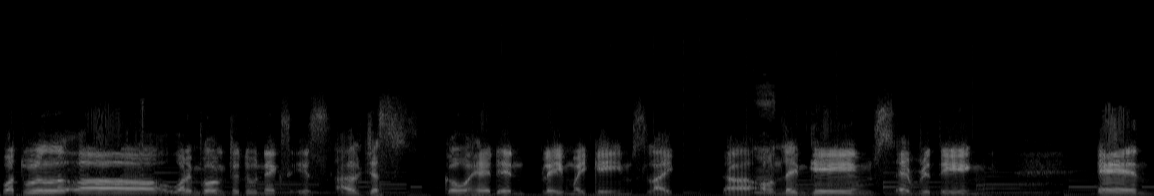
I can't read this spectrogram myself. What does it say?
What will uh what I'm going to do next is I'll just go ahead and play my games like uh, Mm. online games, everything, and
